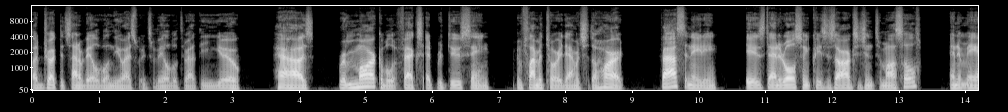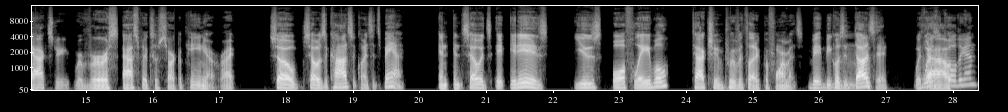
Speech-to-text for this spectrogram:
a drug that's not available in the US, but it's available throughout the EU, has remarkable effects at reducing inflammatory damage to the heart. Fascinating is that it also increases oxygen to muscles and it Mm. may actually reverse aspects of sarcopenia, right? So, so as a consequence, it's banned. And, and so it's, it, it is used off label to actually improve athletic performance be- because Mm. it does it without. What is it called again?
